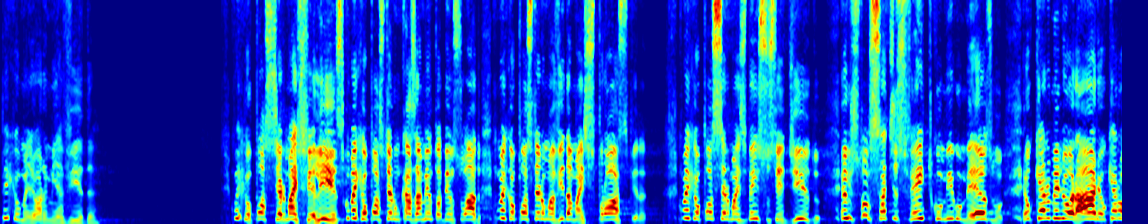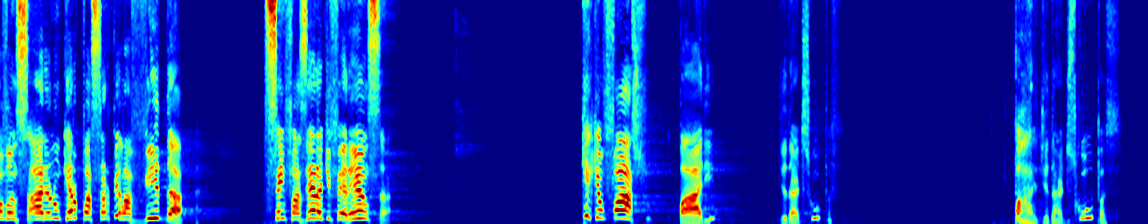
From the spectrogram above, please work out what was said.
Como é que eu melhoro minha vida? Como é que eu posso ser mais feliz? Como é que eu posso ter um casamento abençoado? Como é que eu posso ter uma vida mais próspera? Como é que eu posso ser mais bem-sucedido? Eu estou satisfeito comigo mesmo. Eu quero melhorar, eu quero avançar, eu não quero passar pela vida sem fazer a diferença. O que, que eu faço? Pare de dar desculpas. Pare de dar desculpas.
